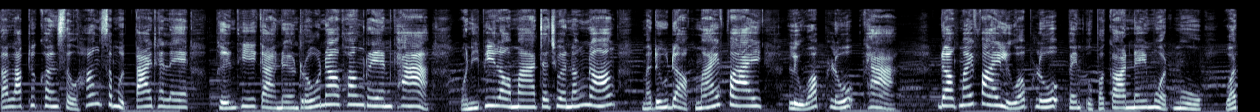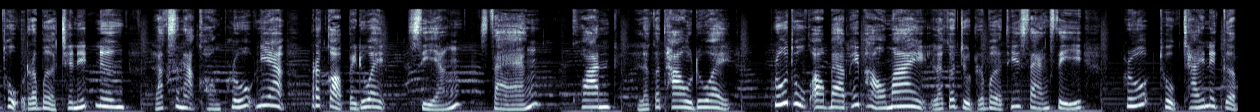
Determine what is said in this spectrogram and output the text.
ต้อนรับทุกคนสู่ห้องสมุดใต้ทะเล พื้นที่การเรียนรู้นอกห้องเรียนค่ะ วันนี้พี่เรามาจะชวนน้องๆ มาดูดอกไม้ไฟ หรือว่าพลุค่ะ ดอกไม้ไฟหรือว่าพลุเป็นอุปกรณ์ในหมวดหมู่ วัตถุระเบิดชนิดหนึ่งลักษณะของพลุเนี่ยประกอบไปด้วย เสียง แสง ควัน แล้วก็เท่าด้วยพลุถูกออกแบบให้เผาไหม้แล้วก็จุดระเบิดที่แสงสีพลุถูกใช้ในเกือบ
